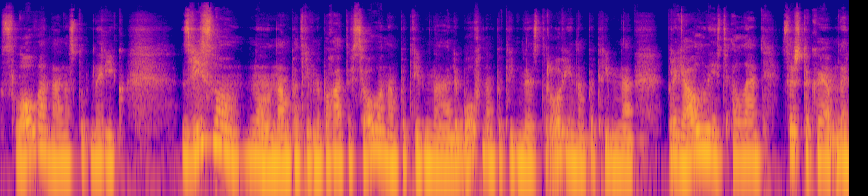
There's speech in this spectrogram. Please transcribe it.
слова на наступний рік. Звісно, ну, нам потрібно багато всього, нам потрібна любов, нам потрібне здоров'я, нам потрібна проявленість, але все ж таки на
